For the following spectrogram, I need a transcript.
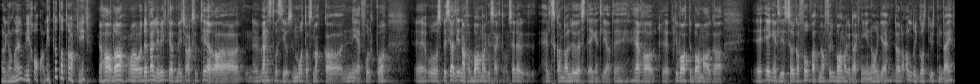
Helge vi har litt å ta tak i. Vi har det, og det er veldig viktig at vi ikke aksepterer venstresida sin måte å snakke ned folk på. Eh, og spesielt innenfor barnehagesektoren så er det helt skandaløst egentlig at her har eh, private barnehager eh, egentlig sørga for at vi har full barnehagedekning i Norge. Det hadde aldri gått uten dem.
